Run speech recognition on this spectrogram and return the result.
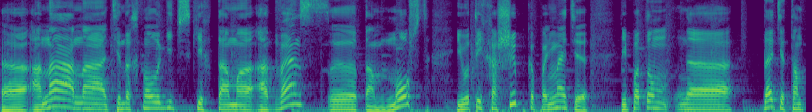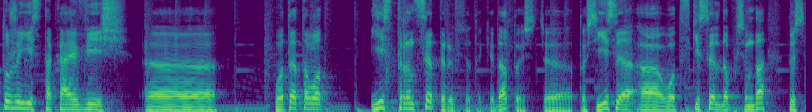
Э, она на технологических там э, advanced, э, там, множеств. И вот их ошибка, понимаете, и потом, знаете, там тоже есть такая вещь. Вот это вот есть трендсеттеры все-таки, да, то есть, то есть если вот в Кисель, допустим, да, то есть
